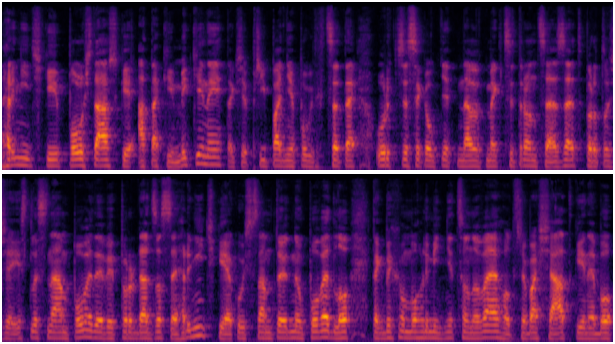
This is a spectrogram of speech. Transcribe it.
hrníčky, polštářky a taky mikiny, takže případně pokud chcete, určitě se koukněte na web McCitron.cz, protože jestli se nám povede vyprodat zase hrníčky, jak už se nám to jednou povedlo, tak bychom mohli mít něco nového, třeba šátky, nebo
